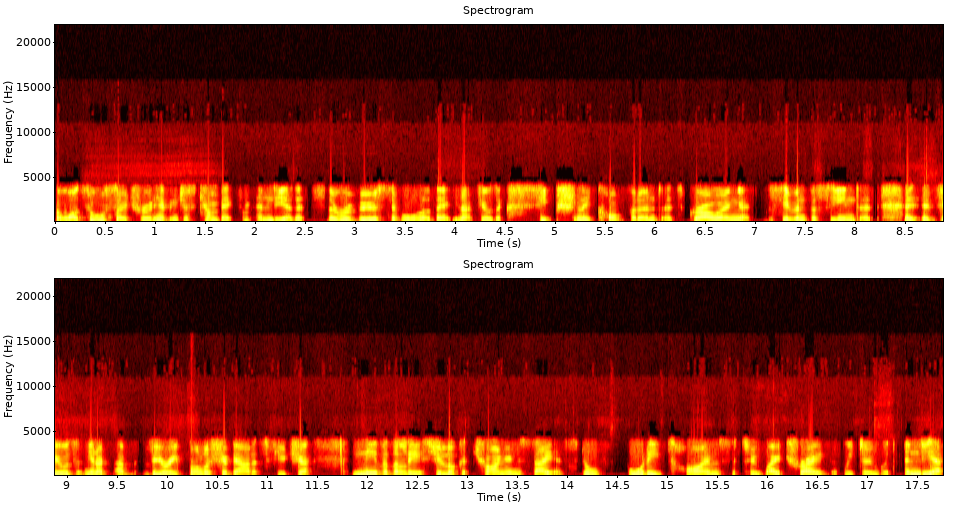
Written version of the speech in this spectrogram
But what's also true, and having just come back from India, that's the reverse of all of that. You know, it feels exceptionally confident. It's growing at seven percent. It, it, it feels you know very bullish about its future. Nevertheless, you look at China and say it's still 40 times the two way trade that we do with India.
